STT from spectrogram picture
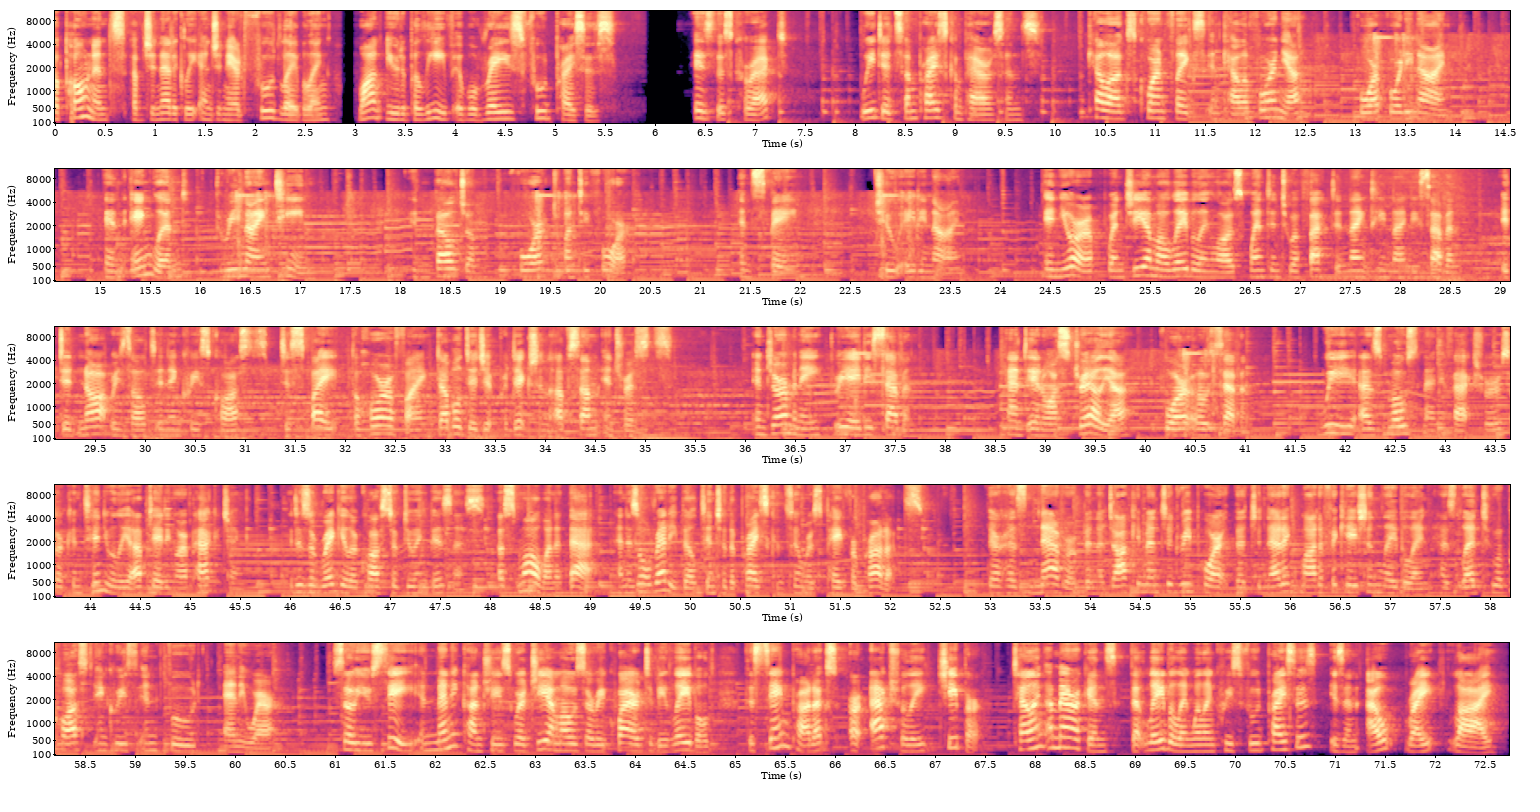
Opponents of genetically engineered food labeling want you to believe it will raise food prices. Is this correct? We did some price comparisons. Kellogg's Corn Flakes in California, 4.49. In England, 3.19. In Belgium, 4.24. In Spain, 2.89. In Europe, when GMO labeling laws went into effect in 1997, it did not result in increased costs despite the horrifying double digit prediction of some interests. In Germany, 387, and in Australia, 407. We, as most manufacturers, are continually updating our packaging. It is a regular cost of doing business, a small one at that, and is already built into the price consumers pay for products. There has never been a documented report that genetic modification labeling has led to a cost increase in food anywhere. So you see, in many countries where GMOs are required to be labeled, the same products are actually cheaper. Telling Americans that labeling will increase food prices is an outright lie.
